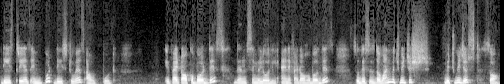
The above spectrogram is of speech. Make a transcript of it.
these three as input, these two as output. If I talk about this, then similarly, and if I talk about this, so this is the one which we just which we just saw.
